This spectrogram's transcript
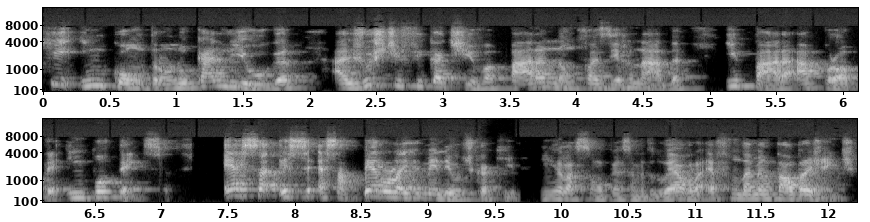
que encontram no Kali Yuga a justificativa para não fazer nada e para a própria impotência. Essa, esse, essa pérola hermenêutica aqui, em relação ao pensamento do Évola, é fundamental para a gente.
